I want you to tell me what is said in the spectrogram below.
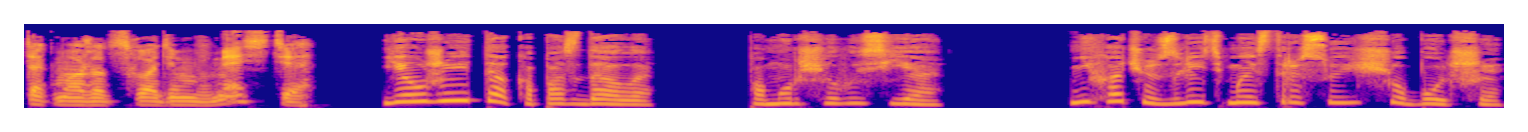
«Так, может, сходим вместе?» «Я уже и так опоздала», — поморщилась я. «Не хочу злить маэстресу еще больше».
